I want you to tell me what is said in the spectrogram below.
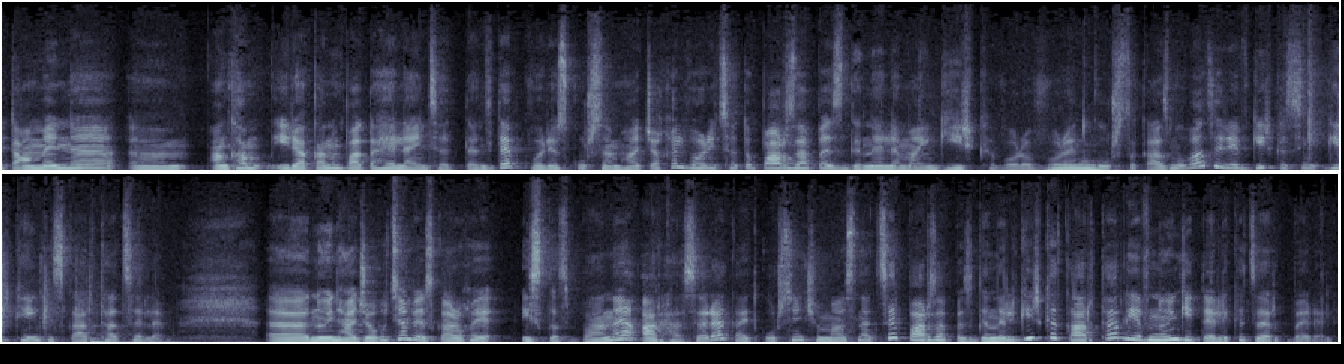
այդ ամենը անգամ իրականում պատահել է ինձ այդ տենց դեպք որ ես կուրս եմ հաճախել որից հետո parzapes գնել եմ այն գիրքը որով որ այդ կուրսը կազմված էր եւ գիրքը գիրքը ինքս կարդացել եմ նույն հաջողությամբ ես կարող եի ի սկզբանե առհասարակ այդ կուրսին չմասնակցել, parzapes գնել գիրքը, կարդալ եւ նույն գիտելիքը ձեռք բերել։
